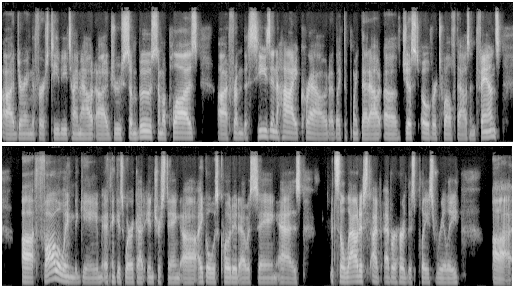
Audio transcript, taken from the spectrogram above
uh, during the first TV timeout, uh, drew some boos, some applause uh, from the season high crowd. I'd like to point that out of just over 12,000 fans. Uh, following the game, I think is where it got interesting. Uh, Eichel was quoted, I was saying, as it's the loudest I've ever heard this place really. Uh,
